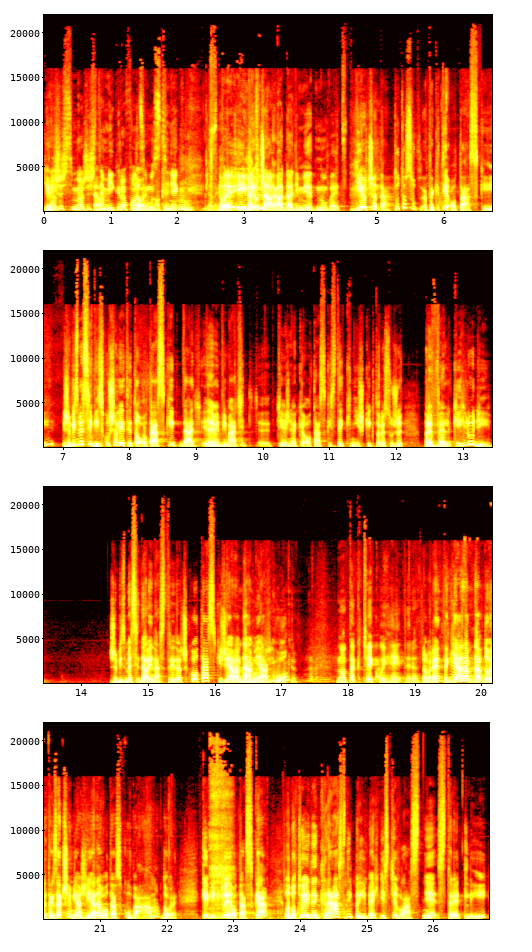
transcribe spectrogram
Ideš. Môžeš, si, môžeš ten mikrofón Dobre, si musíte okej. nejak... To Dobre. je ináč nápad dať im jednu vec. Dievčatá, tuto sú také tie otázky, že by sme si vyskúšali tieto otázky dať, ja neviem, vy máte tiež nejaké otázky z tej knižky, ktoré sú že pre veľkých ľudí? Že by sme si dali na striedačku otázky, že ja vám dám nejakú. No tak čekuj, hej, teraz. Dobre, tak ja dám, dá- dobre, tak začnem ja, že ja dám otázku vám. Dobre, keby, tu je otázka, lebo tu je jeden krásny príbeh, kde ste vlastne stretli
